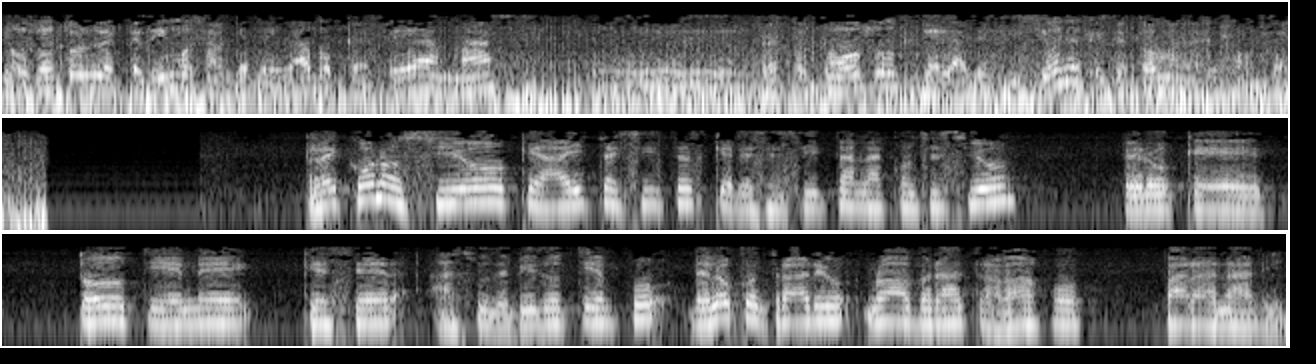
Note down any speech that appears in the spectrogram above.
nosotros le pedimos al delegado que sea más eh, respetuoso de las decisiones que se toman en el consejo. Reconoció que hay taxistas que necesitan la concesión, pero que todo tiene que ser a su debido tiempo, de lo contrario no habrá trabajo para nadie.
